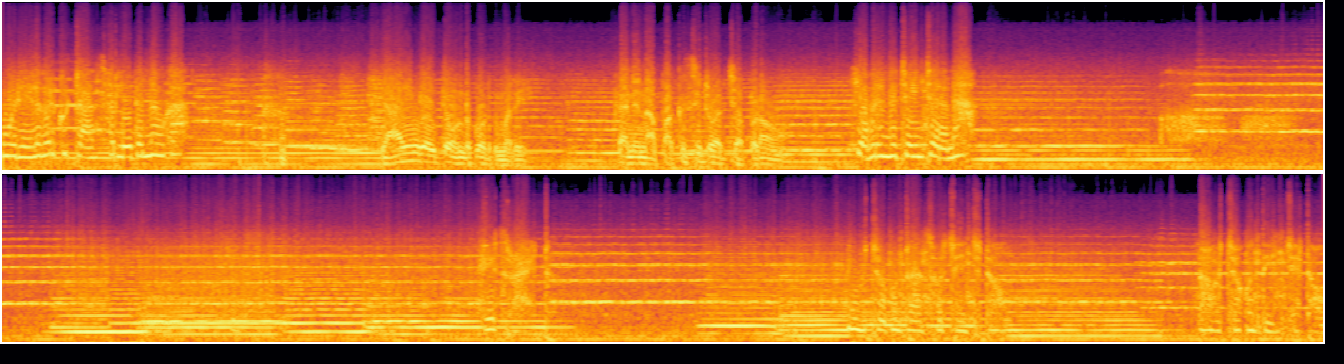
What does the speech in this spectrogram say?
మూడేళ్ళ వరకు ట్రాన్స్ఫర్ లేదన్నావుగా? న్యాయంగా అయితే ఉండకూడదు మరి. కానీ నా పక్క సీటు వాడు చెప్పడం ఎవరైనా చేయించారనా? హీస్ రైట్ నీ ఉద్యోగం ట్రాన్స్ఫర్ చేయించడం నా ఉద్యోగం తీయించడం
